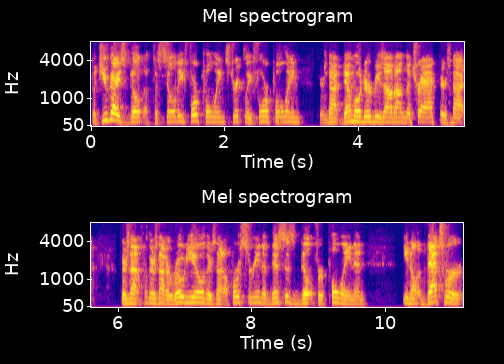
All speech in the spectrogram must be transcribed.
but you guys built a facility for pulling strictly for pulling there's not demo derbies out on the track. There's not there's not there's not a rodeo. There's not a horse arena. This is built for pulling. And you know that's where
